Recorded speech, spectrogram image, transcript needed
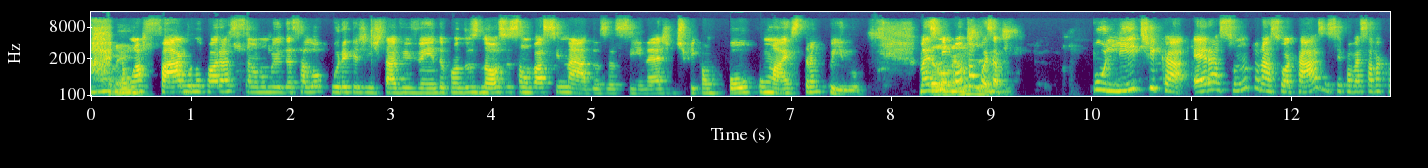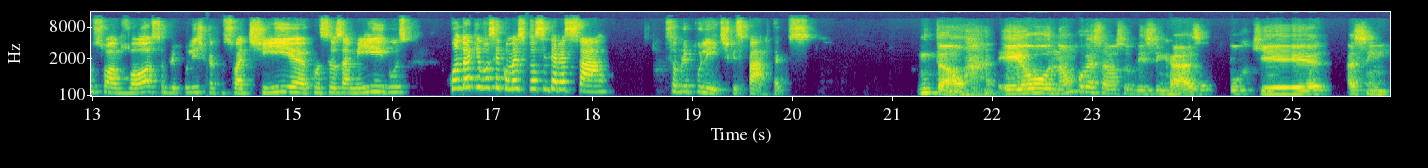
Ai, é um afago no coração no meio dessa loucura que a gente está vivendo quando os nossos são vacinados, assim, né? A gente fica um pouco mais tranquilo. Mas Pelo me conta uma coisa, política era assunto na sua casa? Você conversava com sua avó sobre política, com sua tia, com seus amigos? Quando é que você começou a se interessar sobre política, Spartacus? Então, eu não conversava sobre isso em casa, porque, assim,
